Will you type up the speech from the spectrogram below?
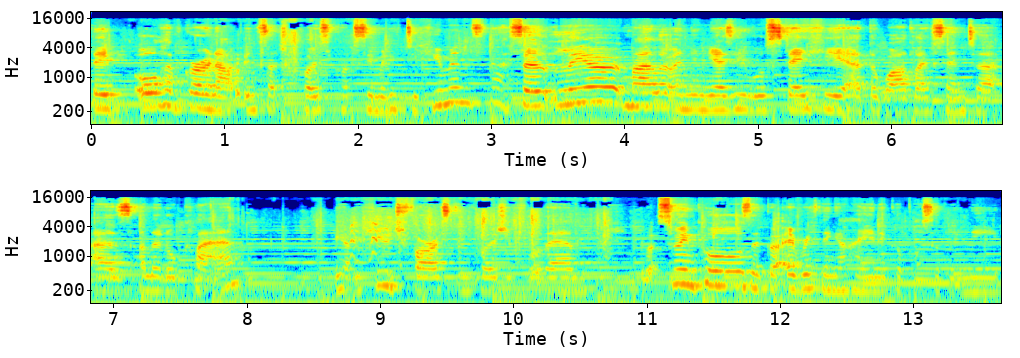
they all have grown up in such close proximity to humans. So Leo, Milo, and Ninyezi will stay here at the Wildlife Centre as a little clan. We have a huge forest enclosure for them. They've got swimming pools, they've got everything a hyena could possibly need.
